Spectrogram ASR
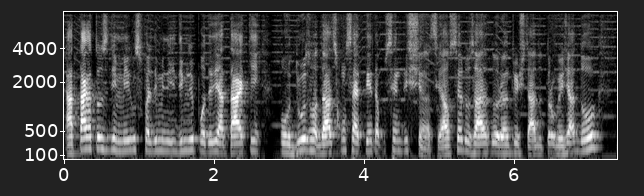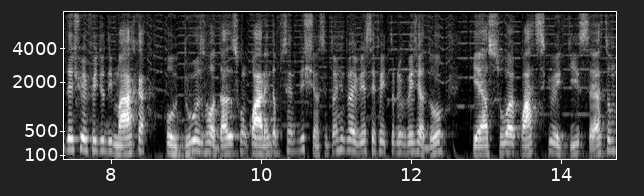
ataca todos os inimigos para diminuir, diminuir o poder de ataque por duas rodadas com 70% de chance. Ao ser usado durante o estado trovejador, deixa o efeito de marca por duas rodadas com 40% de chance. Então a gente vai ver esse efeito trovejador, que é a sua quarta skill aqui, certo?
